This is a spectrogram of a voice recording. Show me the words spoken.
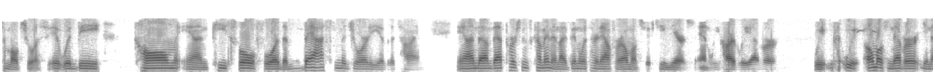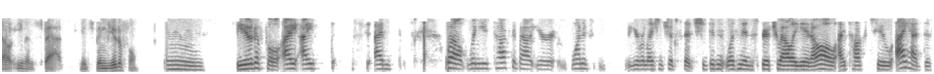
tumultuous it would be calm and peaceful for the vast majority of the time and um that person's come in and i've been with her now for almost 15 years and we hardly ever we we almost never you know even spat it's been beautiful Mm, beautiful. I, I, I'm. Well, when you talked about your one of your relationships that she didn't wasn't into spirituality at all, I talked to. I had this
